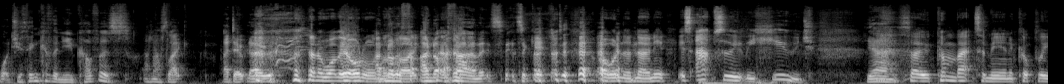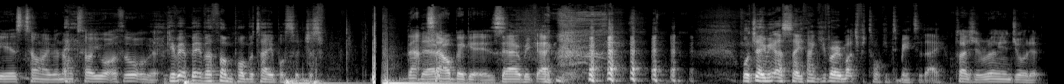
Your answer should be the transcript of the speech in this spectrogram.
what do you think of the new covers? And I was like, I don't know. I don't know what the old one I'm not like. I'm not a fan. It's it's a gift. I wouldn't have known it. It's absolutely huge. Yeah. So come back to me in a couple of years' time, and I'll tell you what I thought of it. Give it a bit of a thump on the table, so just. That's there, how big it is. There we go. well, Jamie, as I say, thank you very much for talking to me today. Pleasure. Really enjoyed it.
